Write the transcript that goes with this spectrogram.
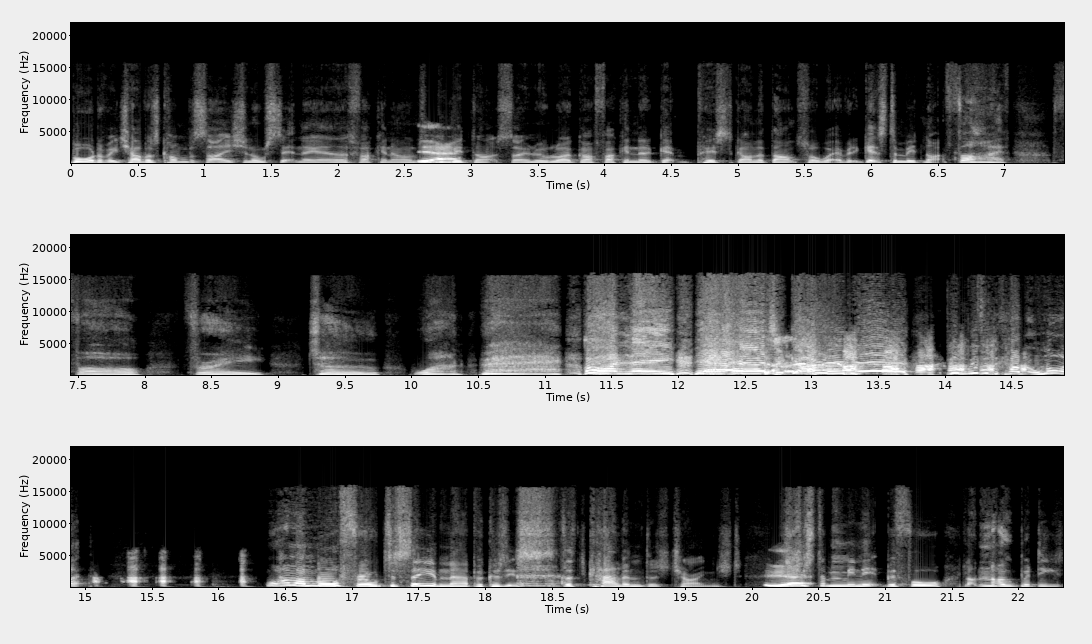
bored of each other's conversation, all sitting there, uh, fucking on Yeah. midnight zone. All like, go fucking uh, get pissed, go on the dance floor, whatever. It gets to midnight. Five, four, three, two, one. Yeah. Right, Lee. Yeah, how's it going? Yeah. Been with the cunt all night. Why am I more thrilled to see him now? Because it's the calendar's changed. Yeah. It's just a minute before. Like nobody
